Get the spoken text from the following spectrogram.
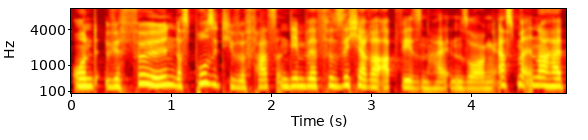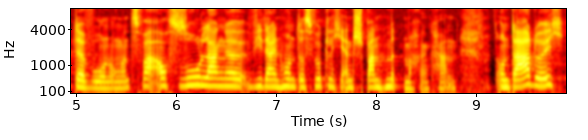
Und wir füllen das positive Fass, indem wir für sichere Abwesenheiten sorgen. Erstmal innerhalb der Wohnung und zwar auch so lange, wie dein Hund es wirklich entspannt mitmachen kann. Und dadurch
